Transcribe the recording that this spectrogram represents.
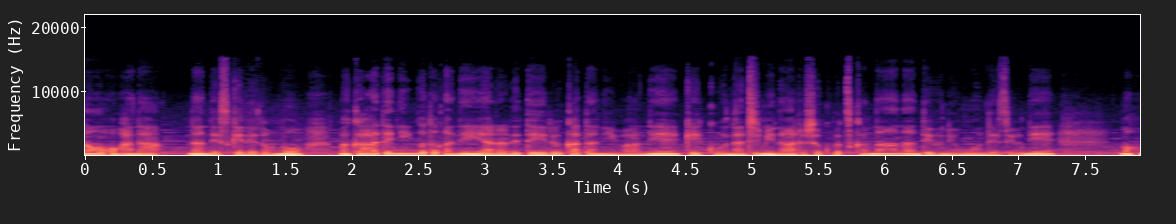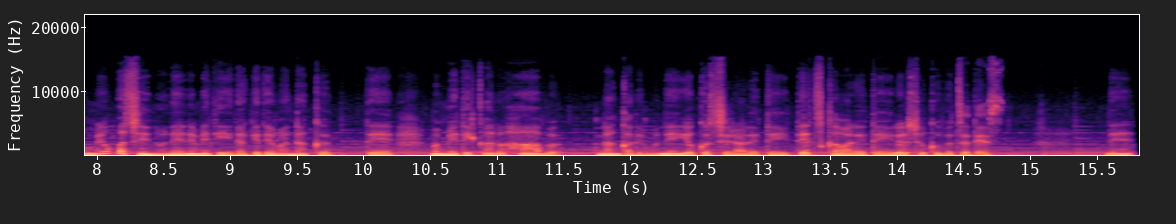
のお花なんですけれども、まあ、ガーデニングとかねやられている方にはね結構馴染みのある植物かななんていうふうに思うんですよね。まあ、ホメオパシーのねレメディーだけではなくって、まあ、メディカルハーブなんかでもねよく知られていて使われている植物です。で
